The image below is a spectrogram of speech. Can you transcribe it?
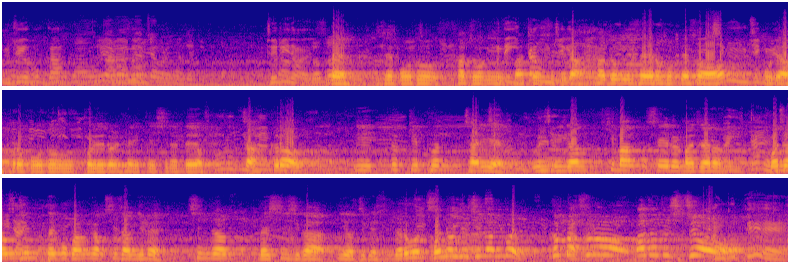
움직여 볼까? 알아서. 저리 나와요. 네, 이제 모두 이따 마쳤습니다. 움직여요. 타종 인사 여러분께서 지금. 우리 앞으로 모두 도열을 해 계시는데요. 자, 그럼 이 뜻깊은 자리에 을미년 희망새해를 맞이하는 권영진 대구광역시장님의 신년 메시지가 이어지겠습니다. 여러분 권영진 시장님을 큰 박수로 맞아주십시오. 안 급해.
